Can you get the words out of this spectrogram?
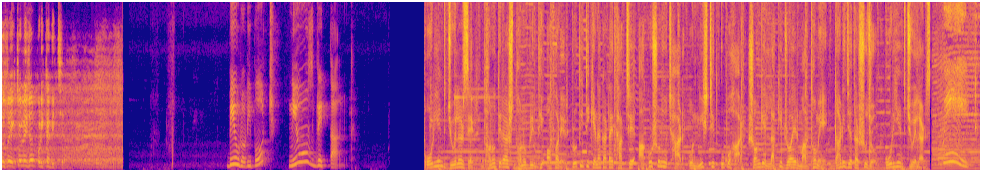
দুশো একচল্লিশ জন পরীক্ষা দিচ্ছে। ব্যুরো রিপোর্ট নিউজ বৃত্তান্ত। ওরিয়েন্ট জুয়েলার্সের ধনতেরাস ধনবৃদ্ধি অফারের প্রতিটি কেনাকাটায় থাকছে আকর্ষণীয় ছাড় ও নিশ্চিত উপহার সঙ্গে লাকি ড্রয়ের মাধ্যমে গাড়ি জেতার সুযোগ Orient jewellers. Wait.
